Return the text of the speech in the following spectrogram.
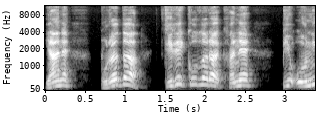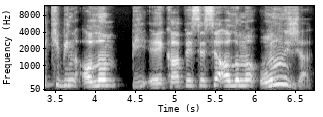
Yani burada direkt olarak hani bir 12 bin alım bir E EKPSS alımı olmayacak.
